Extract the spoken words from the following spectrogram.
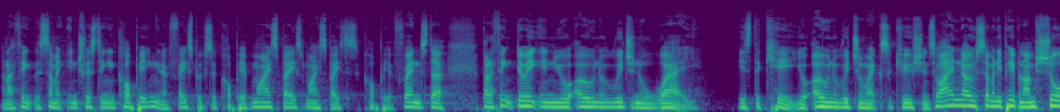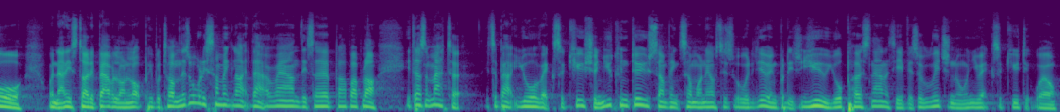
and I think there's something interesting in copying. You know, Facebook's a copy of MySpace, MySpace is a copy of Friendster, but I think doing it in your own original way is the key, your own original execution. So I know so many people, I'm sure when Ali started Babylon, a lot of people told him there's already something like that around, it's a uh, blah, blah, blah. It doesn't matter. It's about your execution. You can do something someone else is already doing, but it's you, your personality. If it's original and you execute it well,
